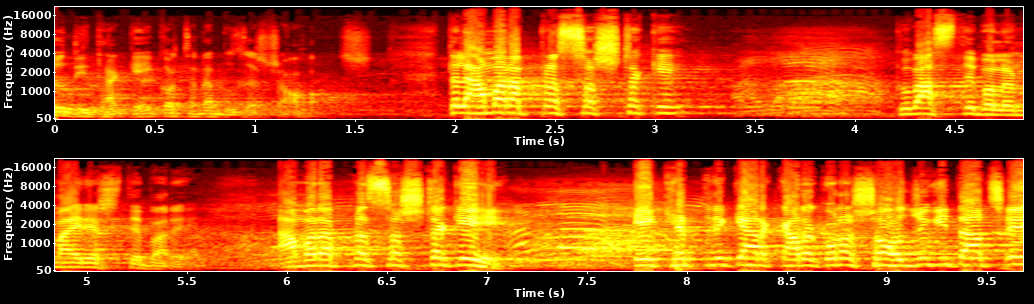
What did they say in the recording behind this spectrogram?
যদি থাকে, এই কথাটা বোঝা সহজ। তাহলে আমার আপনার স্রষ্টাকে খুব আসতে বলেন, মায়ের আসতে পারে। আমার আপনার স্রষ্টাকে এই ক্ষেত্রে কি আর কারও কোনো সহযোগিতা আছে?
